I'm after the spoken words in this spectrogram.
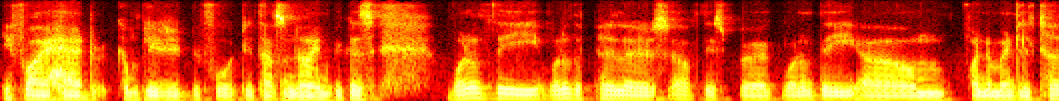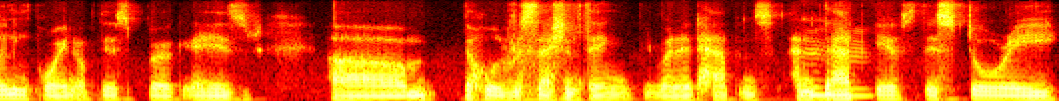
if I had completed it before 2009. Because one of the one of the pillars of this book, one of the um, fundamental turning point of this book is um, the whole recession thing when it happens, and mm-hmm. that gives this story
